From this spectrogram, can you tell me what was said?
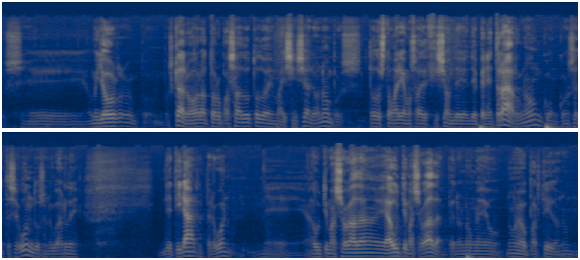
pois eh, O mellor Pois claro, ahora toro pasado todo é máis sinxelo, non? Pois todos tomaríamos a decisión de, de penetrar, non? Con, con sete segundos en lugar de, de tirar, pero bueno, eh, a última xogada é eh, a última xogada, pero non é o, non é o partido, non?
